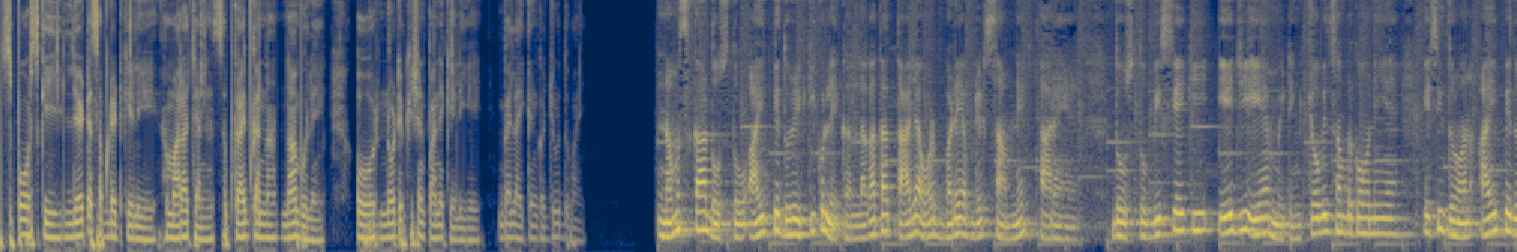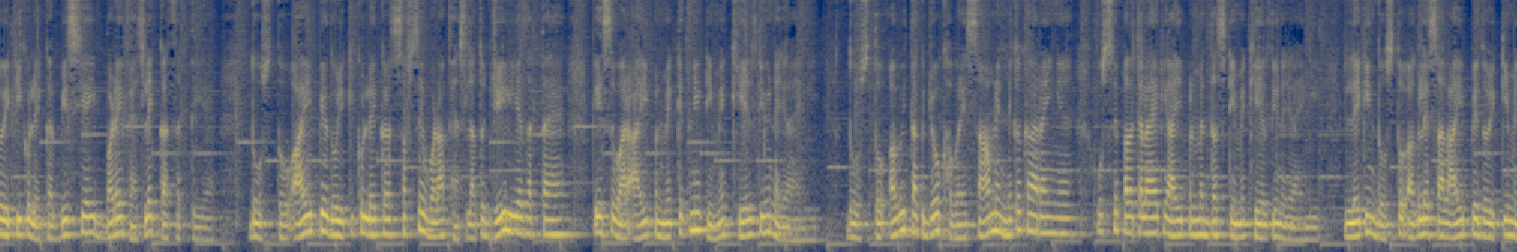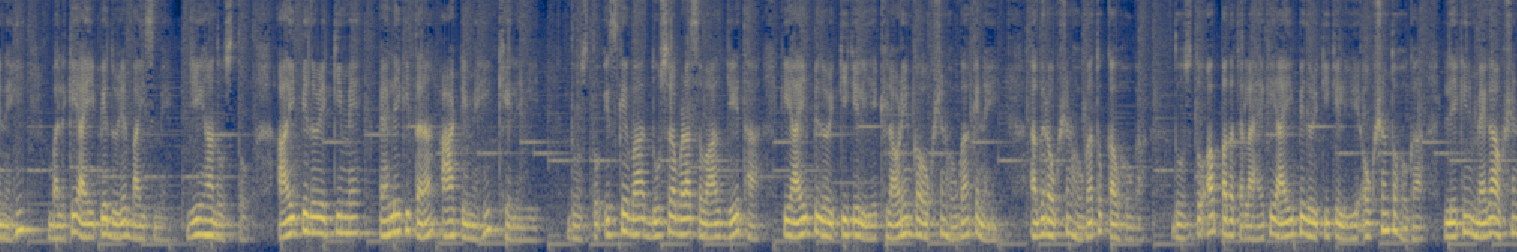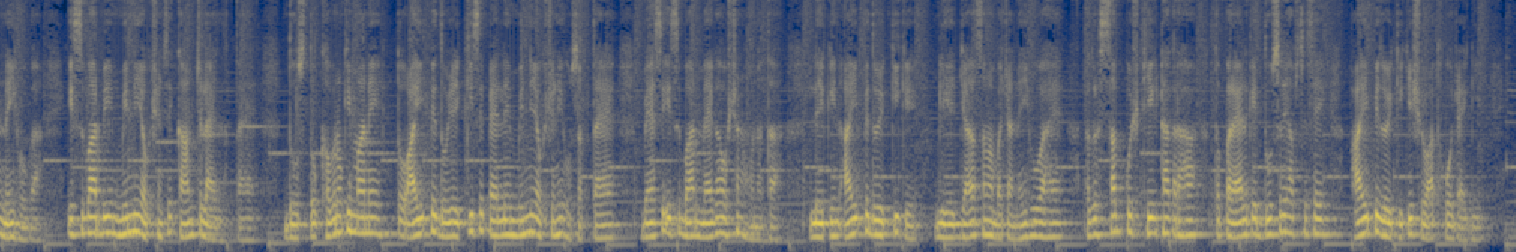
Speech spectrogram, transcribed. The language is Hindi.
स्पोर्ट्स की लेटेस्ट अपडेट के लिए हमारा चैनल सब्सक्राइब करना ना भूलें और नोटिफिकेशन पाने के लिए बेल आइकन को ज़रूर दबाएँ। नमस्कार दोस्तों आई पी दो को लेकर लगातार ताज़ा और बड़े अपडेट सामने आ रहे हैं। दोस्तों बीसीआई की एजीएएम मीटिंग 24 दिसंबर को होनी है। इसी दौरान आई पी दो को लेकर बीसीआई बड़े फैसले कर सकती है। दोस्तों, आई पी एल को लेकर सबसे बड़ा फैसला तो ये लिया सकता है कि इस बार आईपीएल में कितनी टीमें खेलती हुई नज़र आएँगी। दोस्तों, अभी तक जो खबरें सामने निकल कर आ रही हैं, उससे पता चला है कि आईपीएल में दस टीमें खेलती हुई नज़र आएँगी। लेकिन दोस्तों, अगले साल आई पी दो में नहीं, बल्कि आई पी दो हज़ार बाईस में। जी हाँ दोस्तों, आई पी दो में पहले की तरह आठ टीमें ही खेलेंगी। दोस्तों, इसके बाद दूसरा बड़ा सवाल ये था कि आई पी इक्की के लिए खिलाड़ियों का ऑप्शन होगा कि नहीं? अगर ऑप्शन होगा तो कब होगा? दोस्तों, अब पता चला है कि आई पी इक्की के लिए ऑप्शन तो होगा, लेकिन मेगा ऑप्शन नहीं होगा। इस बार भी मिनी ऑप्शन से काम चलाया जा सकता है। दोस्तों, खबरों की माने तो आई पी दो से पहले मिनी ऑप्शन ही हो सकता है। वैसे इस बार मेगा ऑप्शन होना था। लेकिन आई पी दो इक्की के लिए ज़्यादा समय बचा नहीं हुआ है। अगर सब कुछ ठीक ठाक रहा तो अप्रैल के दूसरे हफ़्ते से आई पी दो इक्की की शुरुआत हो जाएगी।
